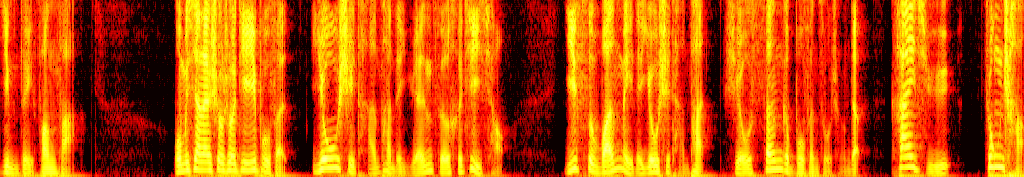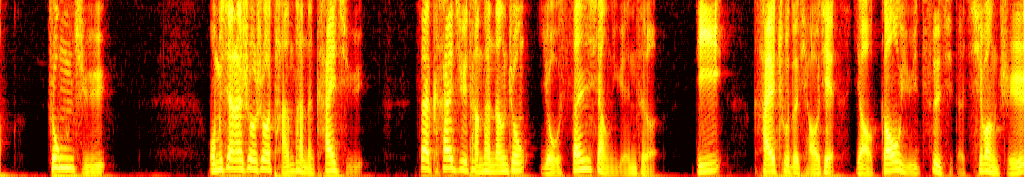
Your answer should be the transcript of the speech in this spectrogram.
应对方法。我们先来说说第一部分，优势谈判的原则和技巧。一次完美的优势谈判是由三个部分组成的：开局、中场。终局，我们先来说说谈判的开局。在开局谈判当中，有三项原则：第一，开出的条件要高于自己的期望值；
